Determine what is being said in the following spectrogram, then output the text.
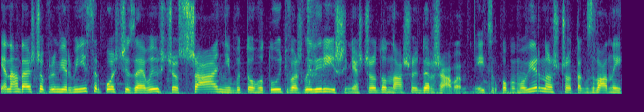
Я нагадаю, що прем'єр-міністр Польщі заявив, що США нібито готують важливі рішення щодо нашої держави. І цілком імовірно, що так званий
